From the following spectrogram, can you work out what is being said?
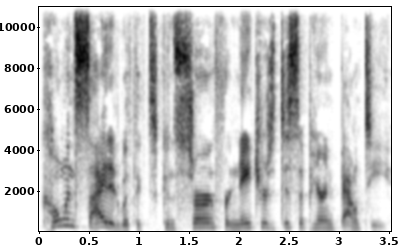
coincided with its concern for nature's disappearing bounty,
